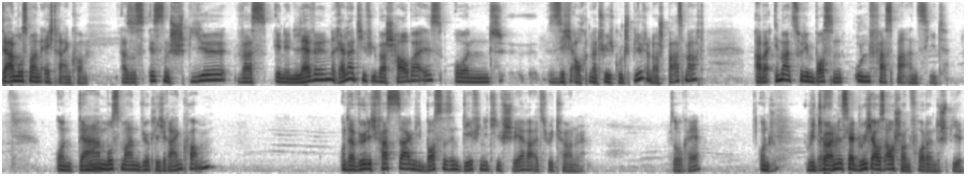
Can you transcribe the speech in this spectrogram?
da muss man echt reinkommen. Also es ist ein Spiel, was in den Leveln relativ überschaubar ist und sich auch natürlich gut spielt und auch Spaß macht, aber immer zu den Bossen unfassbar anzieht. Und da mhm. muss man wirklich reinkommen. Und da würde ich fast sagen, die Bosse sind definitiv schwerer als Returnal. So. Okay. Und Return das ist ja durchaus auch schon ein forderndes Spiel.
